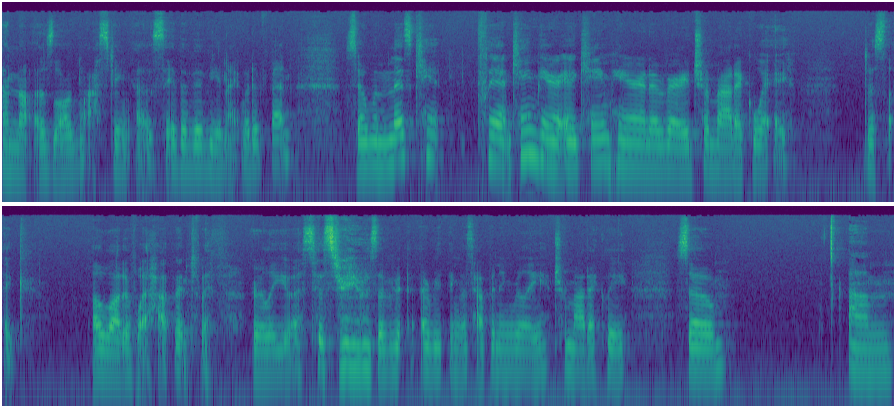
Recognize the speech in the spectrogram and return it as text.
and not as long lasting as, say, the vivianite would have been. So when this plant came here, it came here in a very traumatic way, just like a lot of what happened with early U.S. history was everything was happening really traumatically. So um,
